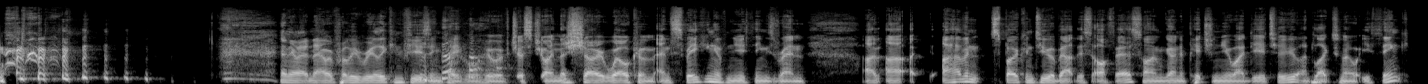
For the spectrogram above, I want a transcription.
Anyway, now we're probably really confusing people who have just joined the show. Welcome. And speaking of new things, Ren, I, I, I haven't spoken to you about this off air, so I'm going to pitch a new idea to you. I'd like to know what you think.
